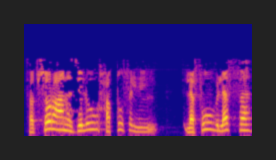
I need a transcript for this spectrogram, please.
فبسرعة نزلوه حطوه في لفوه لفة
